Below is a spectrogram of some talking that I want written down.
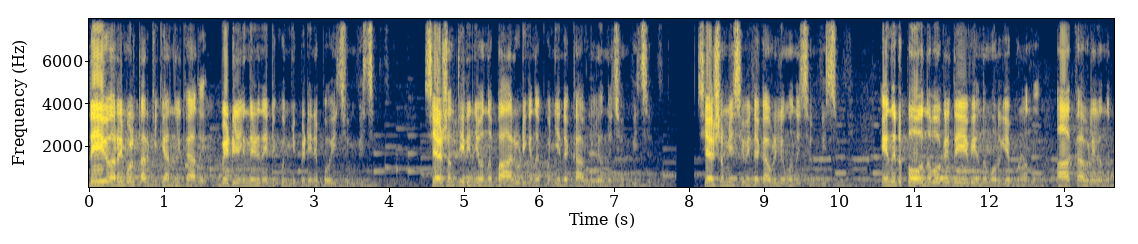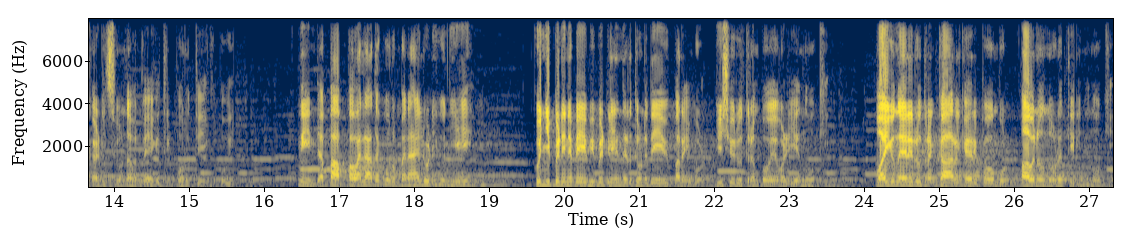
ദൈവം പറയുമ്പോൾ തർക്കിക്കാൻ നിൽക്കാതെ ബെഡിൽ നിന്ന് എഴുന്നേറ്റ് കുഞ്ഞിപ്പെടിനെ പോയി ചുംബിച്ചു. ശേഷം തിരിഞ്ഞു വന്ന് പാലുടിക്കുന്ന കുഞ്ഞിന്റെ കവിളിൽ ഒന്ന് ചുംബിച്ചു. ശേഷം യേശുവിന്റെ കവിളിലും ഒന്ന് ചുംബിച്ചു. എന്നിട്ട് പോകുന്ന പോക്കിൽ ദേവി ഒന്ന് മുറുകെ പുണർന്ന് ആ കവിളിലൊന്ന് കടിച്ചുകൊണ്ട് അവൻ വേഗത്തിൽ പുറത്തേക്ക് പോയി. നിന്റെ പപ്പ വല്ലാതെ കുറുമ്പനായാലൂടി കുഞ്ഞിയെ. കുഞ്ഞിപ്പെണ്ണിനെ ബേബി ബെഡിൽ നിന്ന് എടുത്തുകൊണ്ട് ദേവി പറയുമ്പോൾ യേശു രുദ്രൻ പോയ വഴിയെ നോക്കി. വൈകുന്നേരം രുദ്രൻ കാറിൽ കയറി പോകുമ്പോൾ അവൻ ഒന്നുകൂടെ തിരിഞ്ഞു നോക്കി.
